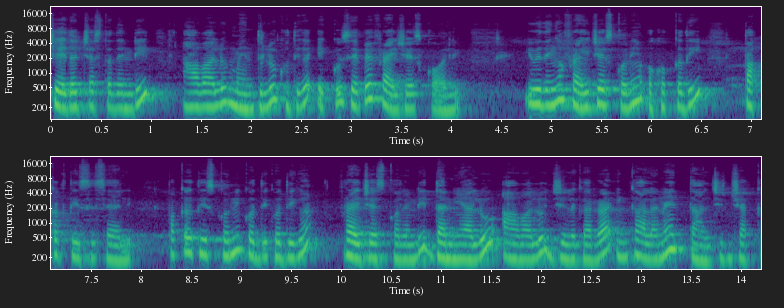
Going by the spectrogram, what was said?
చేదొచ్చేస్తుందండి. ఆవాలు మెంతులు కొద్దిగా ఎక్కువసేపే ఫ్రై చేసుకోవాలి. ఈ విధంగా ఫ్రై చేసుకొని ఒక్కొక్కది పక్కకు తీసేసేయాలి. పక్కకు తీసుకొని కొద్ది కొద్దిగా ఫ్రై చేసుకోవాలండి. ధనియాలు ఆవాలు జీలకర్ర ఇంకా అలానే దాల్చిన చెక్క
